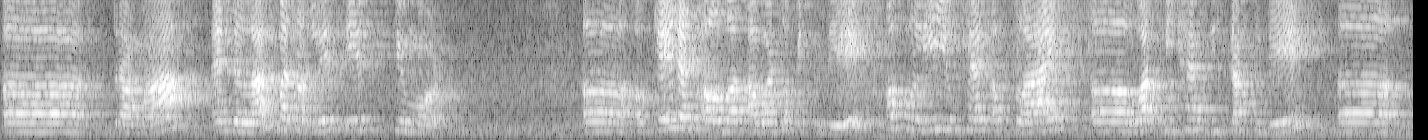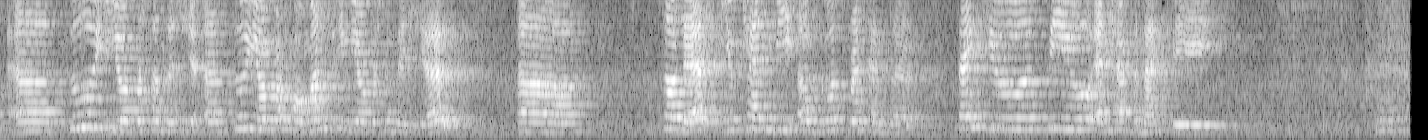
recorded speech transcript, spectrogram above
uh, drama, and the last but not least is humor. Uh, okay, that's all about our topic today. Hopefully, you can apply uh, what we have discussed today uh, uh to your presentation, uh, to your performance in your presentations, so that you can be a good presenter. Thank you. See you and have a nice day.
